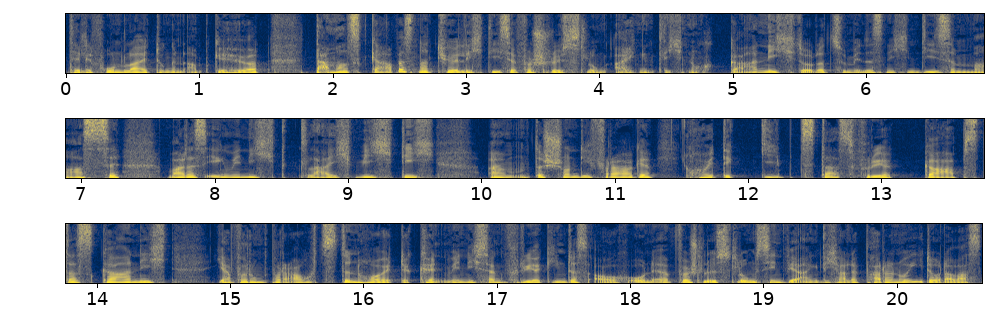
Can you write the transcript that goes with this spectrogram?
Telefonleitungen abgehört. Damals gab es natürlich diese Verschlüsselung eigentlich noch gar nicht oder zumindest nicht in diesem Maße, war das irgendwie nicht gleich wichtig. Ähm, und das ist schon die Frage, heute gibt es das, früher gab es das gar nicht. Ja, warum braucht es denn heute? Könnten wir nicht sagen, früher ging das auch ohne Verschlüsselung? Sind wir eigentlich alle paranoid oder was?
